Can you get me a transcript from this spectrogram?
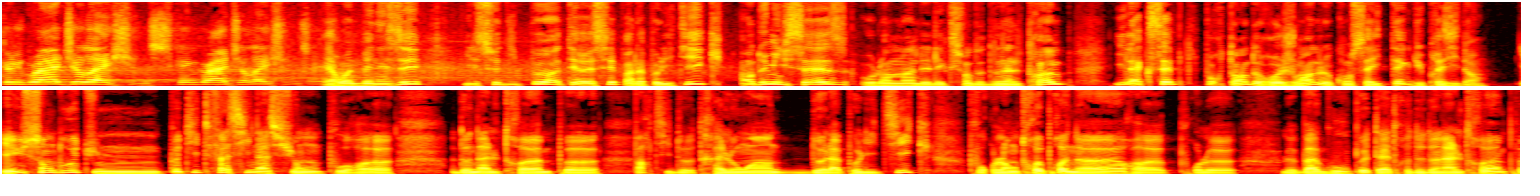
Congratulations, congratulations. Erwan Benezé, il se dit peu intéressé par la politique. En 2016, au lendemain de l'élection de Donald Trump, il accepte pourtant de rejoindre le conseil tech du président. Il y a eu sans doute une petite fascination pour euh, Donald Trump, euh, parti de très loin de la politique, pour l'entrepreneur, euh, pour le, le bagou peut-être de Donald Trump,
